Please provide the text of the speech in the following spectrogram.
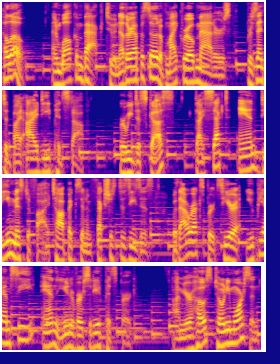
Hello, and welcome back to another episode of Microbe Matters presented by ID Pitstop, where we discuss, dissect, and demystify topics in infectious diseases with our experts here at UPMC and the University of Pittsburgh. I'm your host, Tony Morrison,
